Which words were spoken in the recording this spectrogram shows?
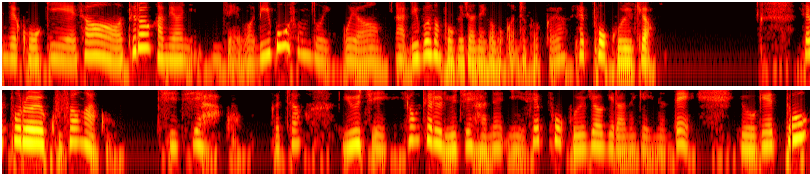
이제 거기에서 들어가면 이제 뭐 리보솜도 있고요. 아, 리보솜 보기 전에 이거 먼저 볼까요? 세포 골격. 세포를 구성하고 지지하고 그쵸? 유지, 형태를 유지하는 이 세포 골격이라는 게 있는데 요게 또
